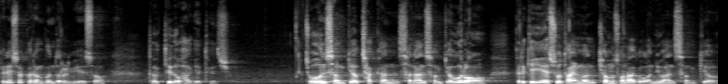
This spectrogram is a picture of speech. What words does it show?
그래서 그런 분들을 위해서 더 기도하게 되죠. 좋은 성격, 착한 선한 성격으로 그렇게 예수 닮은 겸손하고 온유한 성격,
